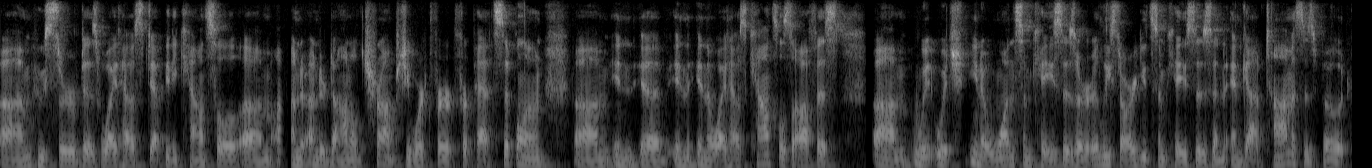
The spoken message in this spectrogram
um, who served as White House deputy counsel um, under, under, Donald Trump. She worked for for Pat Cipollone um, in, uh, in in the White House counsel's office, um, which, you know won some cases or at least argued some cases and, and got Thomas's vote.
